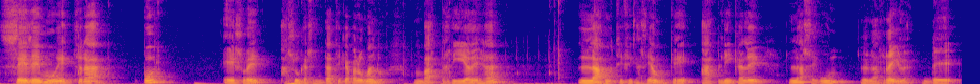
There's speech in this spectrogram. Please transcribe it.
se demuestra por, eso es azúcar sintáctica para humanos. Bastaría dejar la justificación, que aplícale la, la regla de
